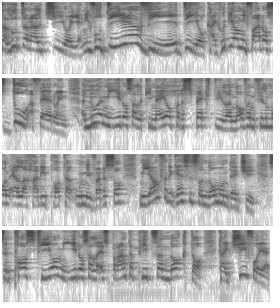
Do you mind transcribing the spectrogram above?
Saluton al cio, jen i vudie vi, dio, kai hudio mi faros du aferoin. Anue mi iros al kineo per spekti la novan filmon el la Harry Potter universo. Mi jam forgesis la nomon de gi, sed post tio mi iros al Esperanta pizza nocto, kai cifoje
